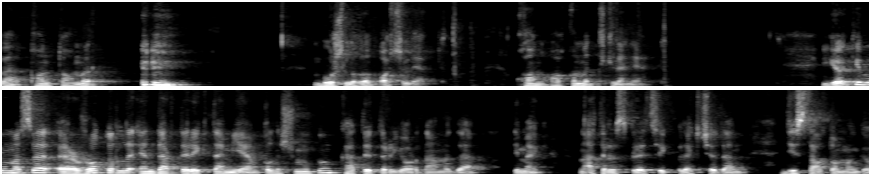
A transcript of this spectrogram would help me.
Va qon tomir bo'shlig'i ochilyapti. Qon oqimi tiklanyapti. Yoki bo'lmasa e, rotorli endarterektomiya ham qilinishi mumkin kateter yordamida. Demak aterosklerotik plakchadan distal tomonga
